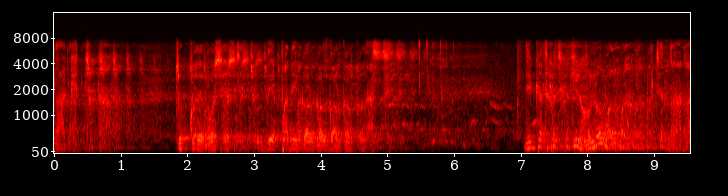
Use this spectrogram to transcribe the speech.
না কিচ্ছু না চুপ করে বসে চোখ দিয়ে পানি গড় গড় গড় গড় করে আসছে জিজ্ঞাসা করছে কি হলো বলো না বলছে না না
